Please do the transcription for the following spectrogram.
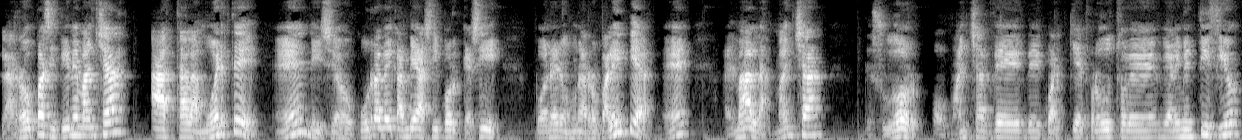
La ropa si tiene mancha hasta la muerte, ¿eh? Ni se os ocurra de cambiar así porque sí, poneros una ropa limpia, ¿eh? Además, las manchas de sudor o manchas de, cualquier producto de, alimenticio,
